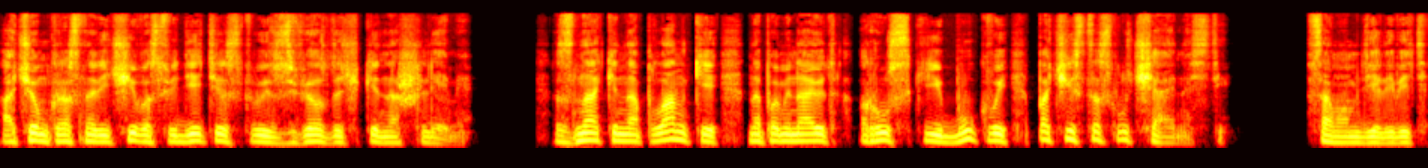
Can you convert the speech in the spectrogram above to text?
о чем красноречиво свидетельствуют звездочки на шлеме. Знаки на планке напоминают русские буквы по чисто случайности. В самом деле ведь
